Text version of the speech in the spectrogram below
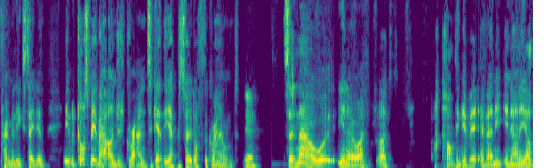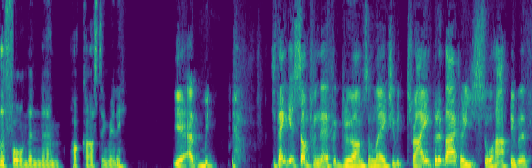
Premier League stadium, it would cost me about hundred grand to get the episode off the ground. Yeah. So now you know I I, I can't think of it of any in any other form than um, podcasting really. Yeah, uh, we, do you think it's something that if it grew arms and legs, you would try and put it back, or are you so happy with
